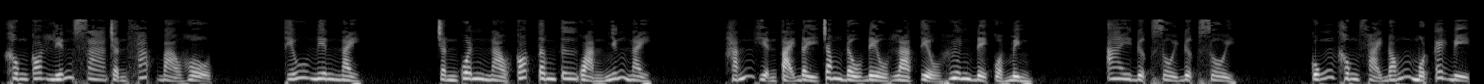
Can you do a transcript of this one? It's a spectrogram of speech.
không có liến xa trận pháp bảo hộ, thiếu niên này, trần quân nào có tâm tư quản những này, hắn hiện tại đầy trong đầu đều là tiểu huyên đệ của mình, ai được rồi được rồi, cũng không phải đóng một cái bị,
